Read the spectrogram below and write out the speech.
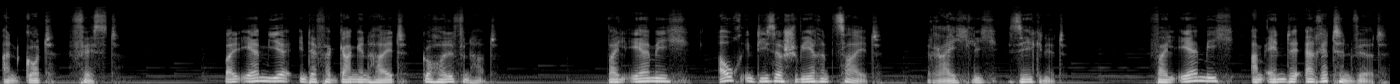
an Gott fest weil er mir in der Vergangenheit geholfen hat, weil er mich auch in dieser schweren Zeit reichlich segnet, weil er mich am Ende erretten wird.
